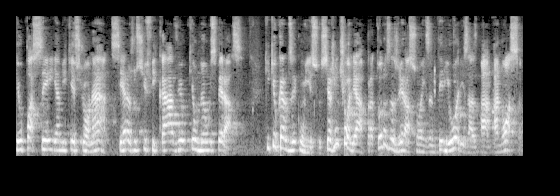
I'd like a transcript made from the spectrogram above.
eu passei a me questionar se era justificável que eu não esperasse. O que, que eu quero dizer com isso? Se a gente olhar para todas as gerações anteriores à, à, à nossa,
